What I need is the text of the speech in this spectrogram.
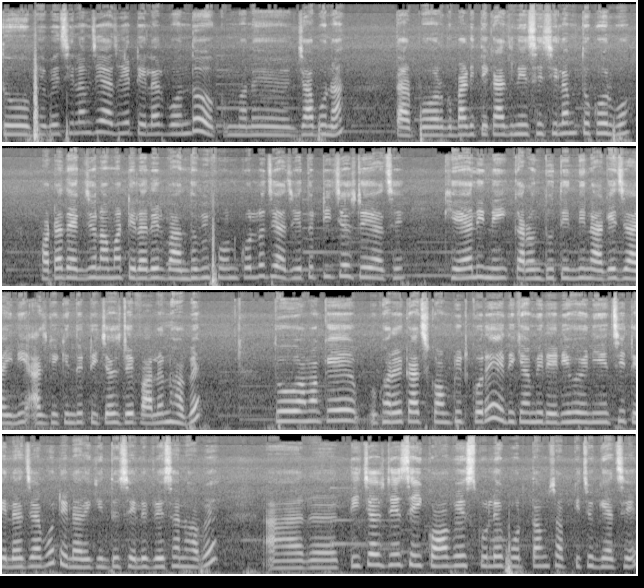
তো ভেবেছিলাম যে আজকে টেলার বন্ধ মানে যাব না। তারপর বাড়িতে কাজ নিয়ে এসেছিলাম, তো করব। হঠাৎ একজন আমার টেলারের বান্ধবী ফোন করল যে, আজকে তো টিচার্স ডে আছে। খেয়ালই নেই, কারণ দু তিন দিন আগে যাইনি। আজকে কিন্তু টিচার্স ডে পালন হবে। তো আমাকে ঘরের কাজ কমপ্লিট করে এদিকে আমি রেডি হয়ে নিয়েছি টেলার যাব টেলারে কিন্তু সেলিব্রেশন হবে। আর টিচার্স ডে সেই কবে স্কুলে পড়তাম সব কিছু গেছে।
